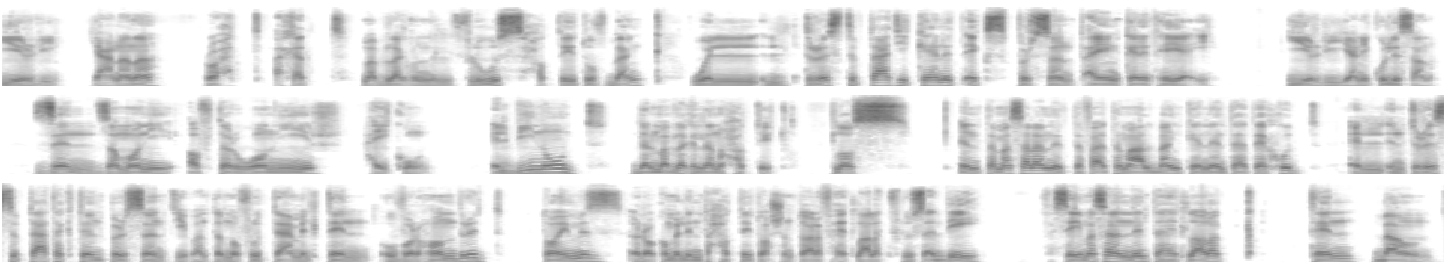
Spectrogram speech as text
yearly. يعني أنا رحت أخدت مبلغ من الفلوس حطيته في بنك وال interest بتاعتي كانت X percent أيا كانت هي إيه؟ yearly يعني كل سنة. Then the money after one year هيكون. ال B note ده المبلغ اللي أنا حطيته. plus أنت مثلا اتفقت مع البنك إن أنت هتاخد ال interest بتاعتك 10% يبقى أنت المفروض تعمل 10 over 100 times الرقم اللي انت حطيته عشان تعرف هيطلع لك فلوس قد إيه. ف say مثلا إن انت هيطلع لك 10 pound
